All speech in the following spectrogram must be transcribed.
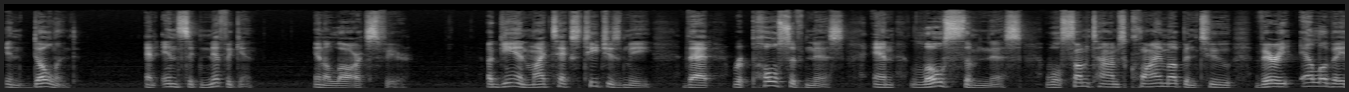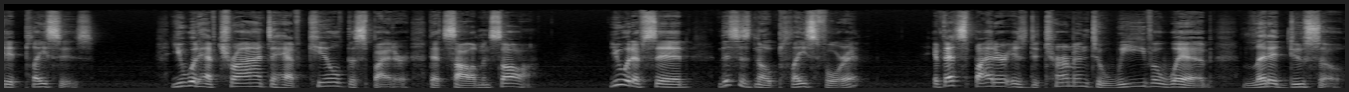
indolent and insignificant in a large sphere. Again, my text teaches me that repulsiveness and loathsomeness will sometimes climb up into very elevated places. You would have tried to have killed the spider that Solomon saw. You would have said, This is no place for it. If that spider is determined to weave a web, let it do so,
